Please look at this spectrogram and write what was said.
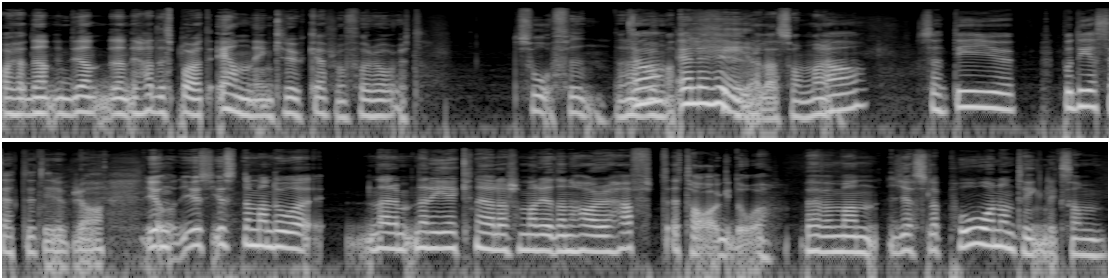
Ja, den, den, den, jag hade sparat en i en kruka från förra året. Så fin. Den har Ja, blommat eller hur? hela sommaren. Ja, så det är ju på det sättet är det bra. Jo, just, just när man då, när, när det är knölar som man redan har haft ett tag då, behöver man gödsla på någonting liksom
